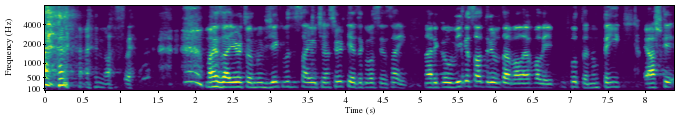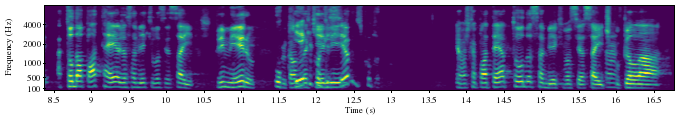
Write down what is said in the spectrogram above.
Nossa. Mas, Ayrton, no dia que você saiu, eu tinha certeza que você ia sair. Na hora que eu vi que a sua tribo tava lá, eu falei, puta, não tem. Eu acho que toda a plateia já sabia que você ia sair. Primeiro, por causa que que daquele. aconteceu? Desculpa. Eu acho que a plateia toda sabia que você ia sair, Ah. tipo, pela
